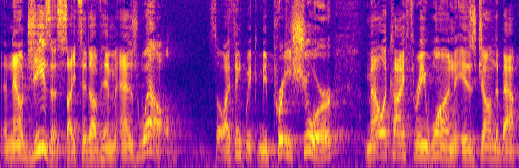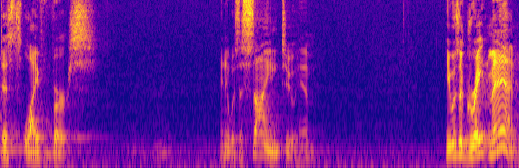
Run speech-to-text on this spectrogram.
And now Jesus cites it of him as well. So I think we can be pretty sure Malachi 3:1 is John the Baptist's life verse and it was assigned to him. He was a great man.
